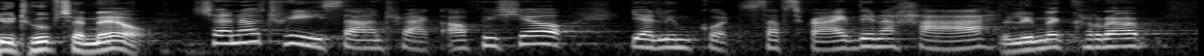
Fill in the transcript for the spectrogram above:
YouTube Channel Channel 3 Soundtrack Official อย่าลืมกด subscribe ด้วยนะคะ อย่าลืมนะครับ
